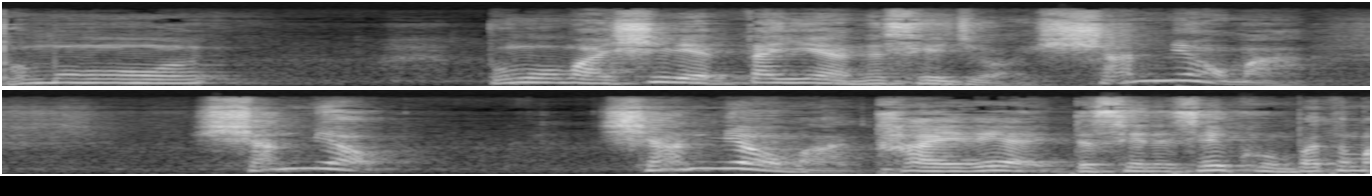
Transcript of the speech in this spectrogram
ဘမောဘမောမှာရှိတဲ့တိုက်ရ20ကျော်ရှမ်းမြောက်မှာရှမ်းမြောက် ရှမ်းမြောက်မှာထိုင်တဲ့ဒဇင်20ခုပထမ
